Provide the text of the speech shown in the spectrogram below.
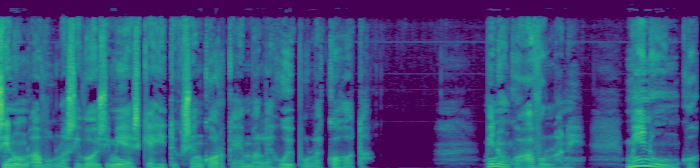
Sinun avullasi voisi mies kehityksen korkeimmalle huipulle kohota – Minunko avullani? Minunko?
